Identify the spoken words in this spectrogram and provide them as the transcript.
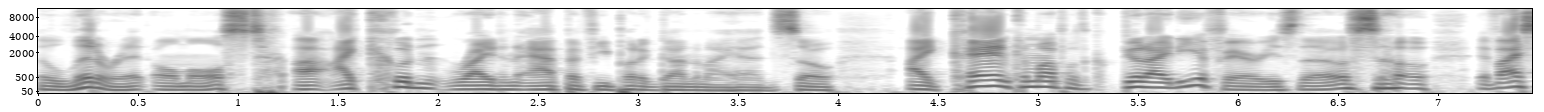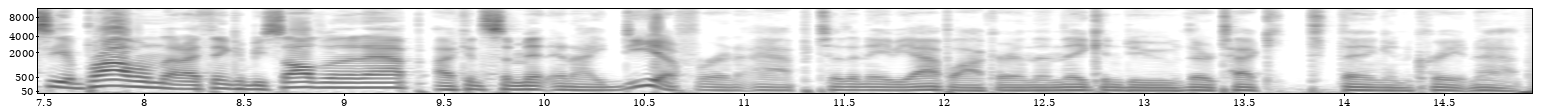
illiterate almost. Uh, I couldn't write an app if you put a gun to my head. So, I can come up with good idea fairies though. So, if I see a problem that I think can be solved with an app, I can submit an idea for an app to the Navy App Locker and then they can do their tech thing and create an app.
